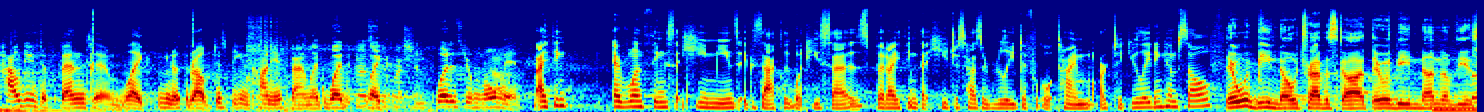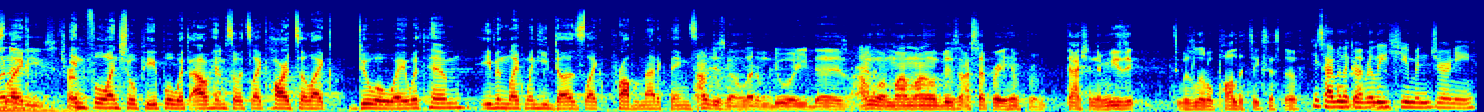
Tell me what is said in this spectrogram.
How do you defend him? Like, you know, throughout just being a Kanye fan, like what That's like what is your moment? I think everyone thinks that he means exactly what he says, but I think that he just has a really difficult time articulating himself. There would be no Travis Scott. There would be none of these None of like these. Influential people without him. So it's like hard to like do away with him, even like when he does like problematic things. I'm just gonna let him do what he does. I'm gonna mind my own business. I separate him from fashion and music to his little politics and stuff. He's having like a really human journey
